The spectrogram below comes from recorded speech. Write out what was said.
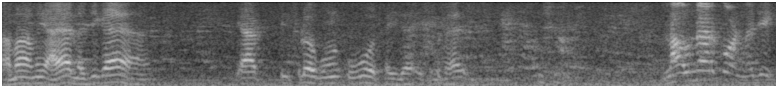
આમાં અમે આયા નજીક આયા કે આ તીસરો ગુણ ઊભો થઈ જાય. શું થાય? લાવનાર કોણ? નજીક?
